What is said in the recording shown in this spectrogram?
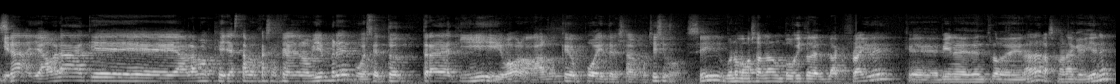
Y nada, y ahora que hablamos que ya estamos casi a final de noviembre, pues esto trae aquí, bueno, algo que os puede interesar muchísimo. Sí, bueno, vamos a hablar un poquito del Black Friday, que viene dentro de nada, la semana que viene.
